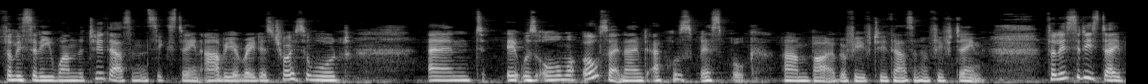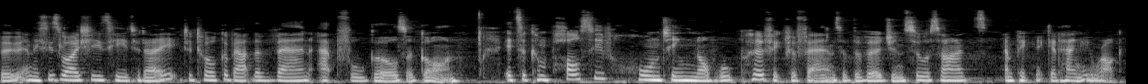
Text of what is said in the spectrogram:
Felicity won the 2016 ABIA Reader's Choice Award, and it was also named Apple's Best Book um, Biography of 2015. Felicity's debut, and this is why she's here today, to talk about the Van Apfel Girls Are Gone. It's a compulsive, haunting novel, perfect for fans of the Virgin Suicides and Picnic at Hanging Rock.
